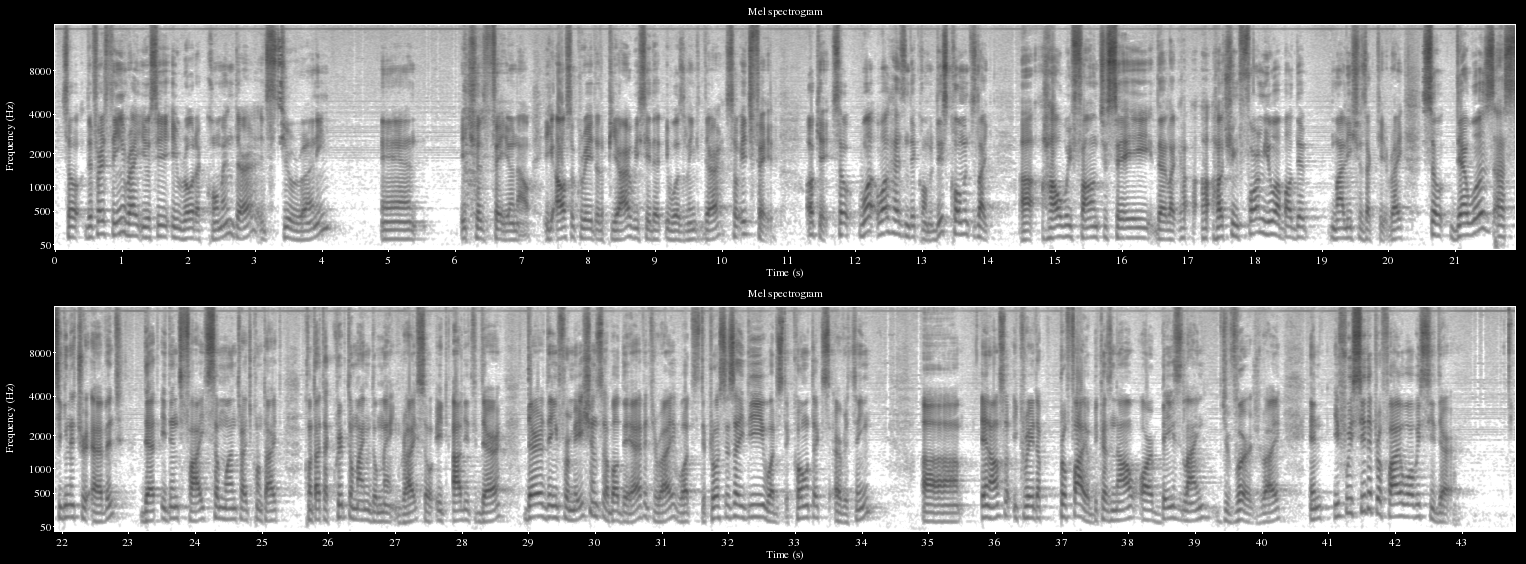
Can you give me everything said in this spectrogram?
So the first thing, right, you see it wrote a comment there, it's still running, and it should fail now. It also created a PR. We see that it was linked there, so it failed. Okay, so what, what has in the comment? This comment is like uh, how we found to say that, like how to inform you about the malicious activity, right? So there was a signature event that identified someone tried to contact contact a crypto mining domain, right? So it added there. There are the informations about the event, right? What's the process ID, what's the context, everything. Uh, and also it create a profile because now our baseline diverge, right? And if we see the profile, what we see there?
